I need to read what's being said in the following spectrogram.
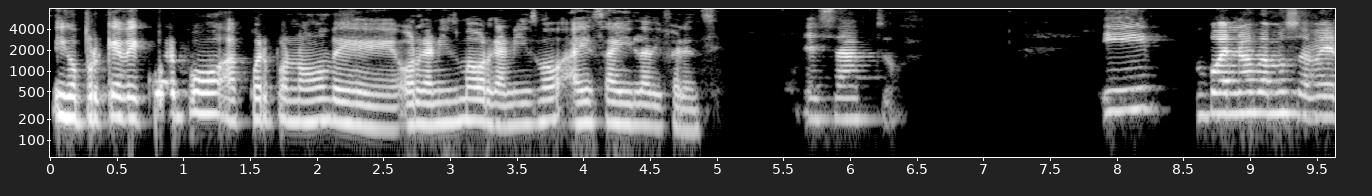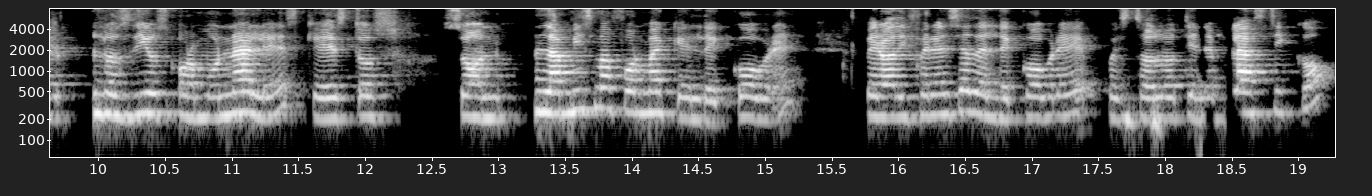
Digo, porque de cuerpo a cuerpo, no, de organismo a organismo, es ahí la diferencia. Exacto. Y bueno, vamos a ver los DIUs hormonales, que estos son la misma forma que el de cobre, pero a diferencia del de cobre, pues solo tiene plástico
